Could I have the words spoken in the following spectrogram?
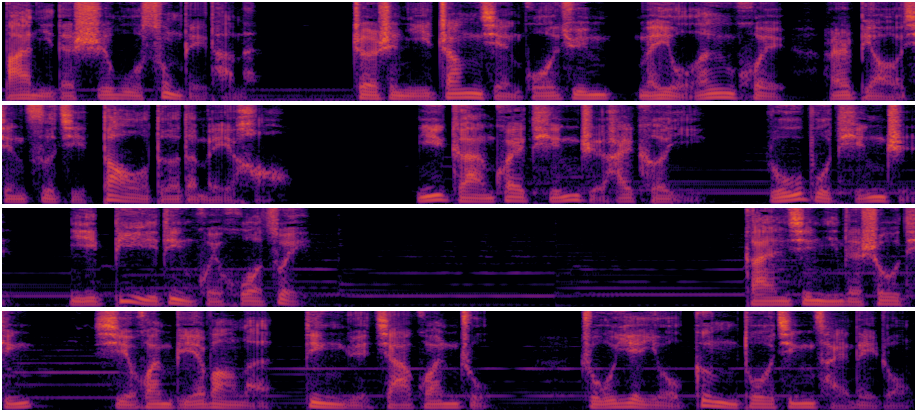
把你的食物送给他们，这是你彰显国君没有恩惠而表现自己道德的美好。你赶快停止还可以，如不停止，你必定会获罪。感谢您的收听，喜欢别忘了订阅加关注，主页有更多精彩内容。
